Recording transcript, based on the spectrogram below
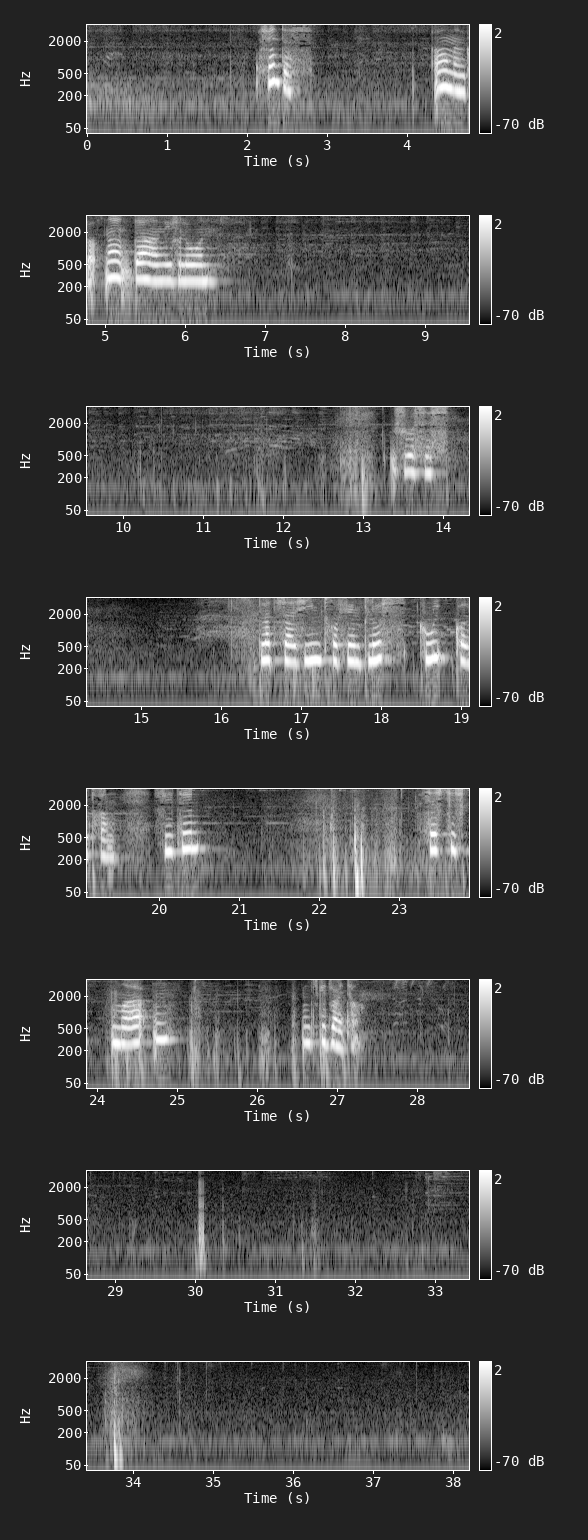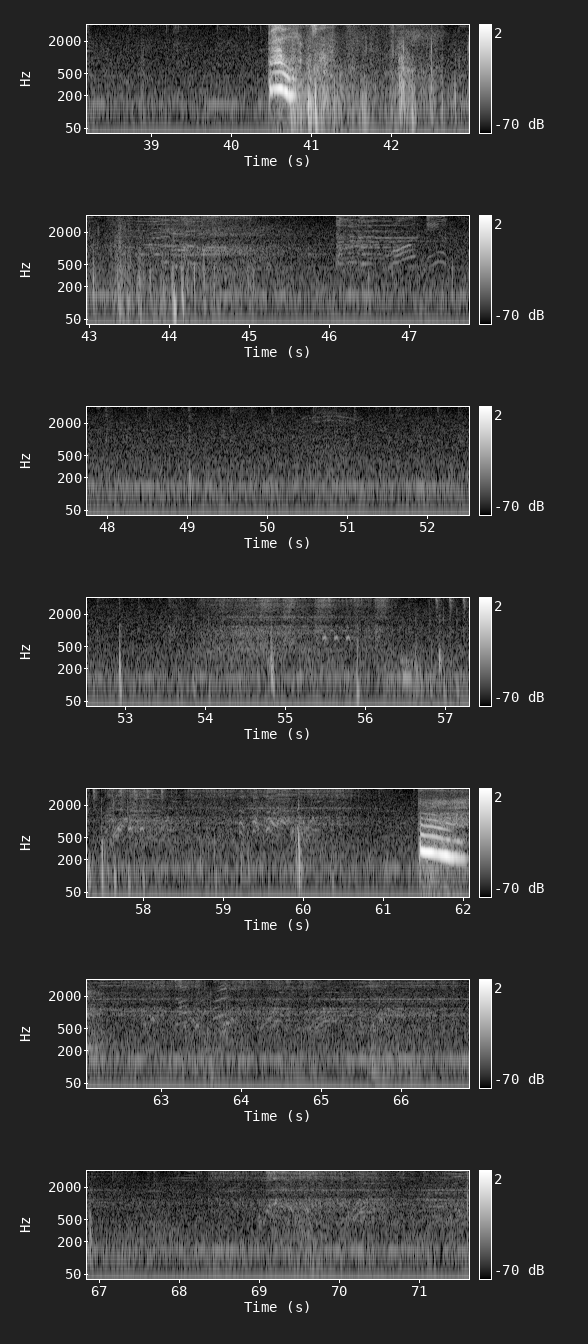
Was sind das? Oh mein Gott. Nein, da haben wir verloren. Ich wusste es. Platz 2, 7 Trophäen plus. Cool, Coltrang. 14. 60 Marken. Und es geht weiter.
